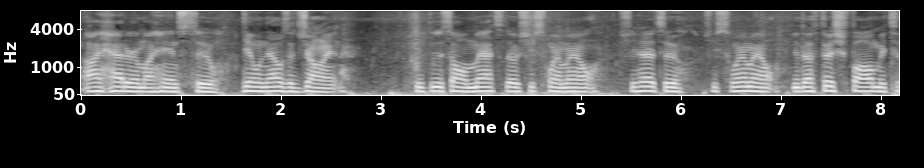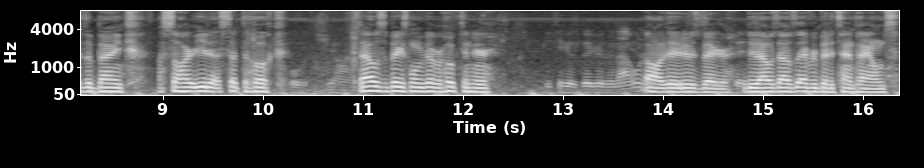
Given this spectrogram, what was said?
I had her in my hands too. Dylan, that was a giant. Dude, it's all mats though. She swam out. She had to. She swam out. Dude, that fish followed me to the bank. I saw her eat it, set the hook. Oh. That was the biggest one we've ever hooked in here. You think it was bigger than that one? Oh, dude, it was bigger. Dude, that was that was every bit of 10 pounds.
